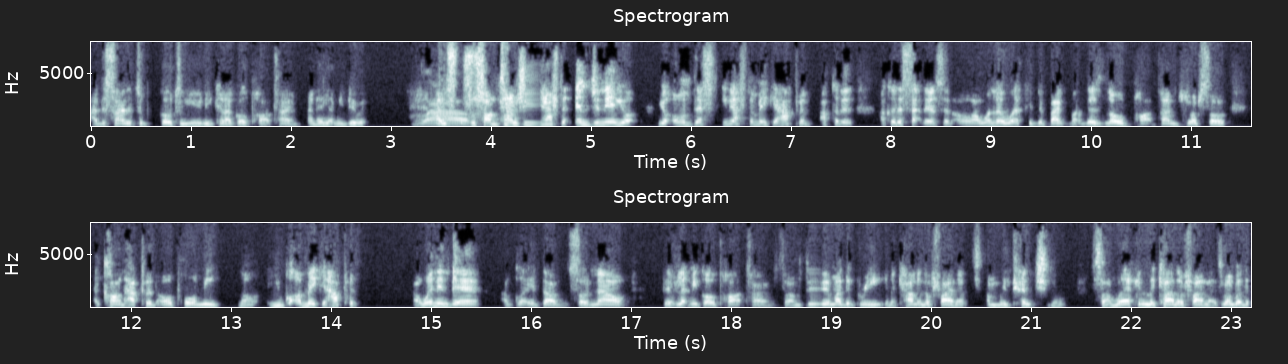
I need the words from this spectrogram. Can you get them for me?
I decided to go to uni. Can I go part-time? And they let me do it. Wow. And so, so sometimes you have to engineer your, your own destiny. You have to make it happen. I could have, I could have sat there and said, "Oh, I want to work in the bank, but there's no part-time job, so it can't happen." Oh, poor me. No, you got to make it happen. I went in there, I got it done. So now they've let me go part-time. So I'm doing my degree in accounting and finance. I'm intentional. So I'm working in accounting and finance. Remember, the,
